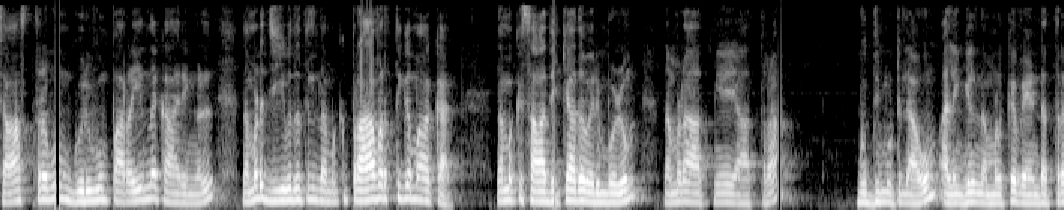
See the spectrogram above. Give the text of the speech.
ശാസ്ത്രവും ഗുരുവും പറയുന്ന കാര്യങ്ങൾ നമ്മുടെ ജീവിതത്തിൽ നമുക്ക് പ്രാവർത്തികമാക്കാൻ നമുക്ക് സാധിക്കാതെ വരുമ്പോഴും നമ്മുടെ ആത്മീയ യാത്ര ബുദ്ധിമുട്ടിലാവും അല്ലെങ്കിൽ നമ്മൾക്ക് വേണ്ടത്ര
